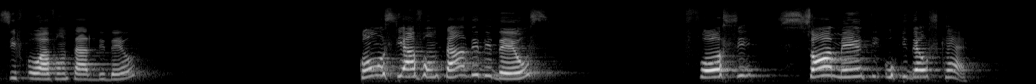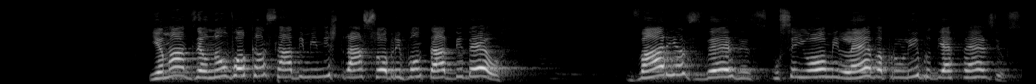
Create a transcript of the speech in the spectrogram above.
se for a vontade de Deus. Como se a vontade de Deus fosse somente o que Deus quer. E amados, eu não vou cansar de ministrar sobre vontade de Deus. Várias vezes o Senhor me leva para o livro de Efésios.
